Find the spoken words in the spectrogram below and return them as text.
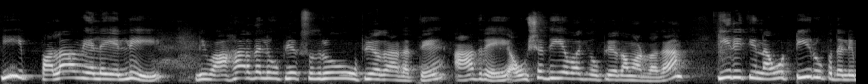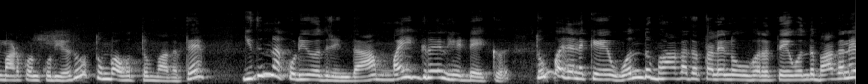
ಈ ಪಲಾವ್ ಎಲೆಯಲ್ಲಿ ನೀವು ಆಹಾರದಲ್ಲಿ ಉಪಯೋಗಿಸಿದ್ರೂ ಉಪಯೋಗ ಆಗುತ್ತೆ, ಆದರೆ ಔಷಧೀಯವಾಗಿ ಉಪಯೋಗ ಮಾಡುವಾಗ ಈ ರೀತಿ ನಾವು ಟೀ ರೂಪದಲ್ಲಿ ಮಾಡ್ಕೊಂಡು ಕುಡಿಯೋದು ತುಂಬ ಉತ್ತಮವಾಗುತ್ತೆ ಇದನ್ನು ಕುಡಿಯೋದ್ರಿಂದ ಮೈಗ್ರೇನ್ ಹೆಡ್ಏಕ್ ತುಂಬ ಜನಕ್ಕೆ ಒಂದು ಭಾಗದ ತಲೆನೋವು ಬರುತ್ತೆ, ಒಂದು ಭಾಗನೇ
